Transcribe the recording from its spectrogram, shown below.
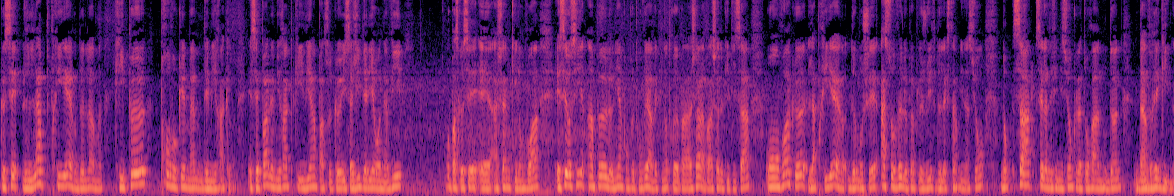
que c'est la prière de l'homme qui peut provoquer même des miracles. Et c'est pas le miracle qui vient parce qu'il s'agit d'Eliyahu Navi ou parce que c'est Hachem qui l'envoie. Et c'est aussi un peu le lien qu'on peut trouver avec notre paracha, la paracha de Kitissa, où on voit que la prière de Moshe a sauvé le peuple juif de l'extermination. Donc ça, c'est la définition que la Torah nous donne d'un vrai guide.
